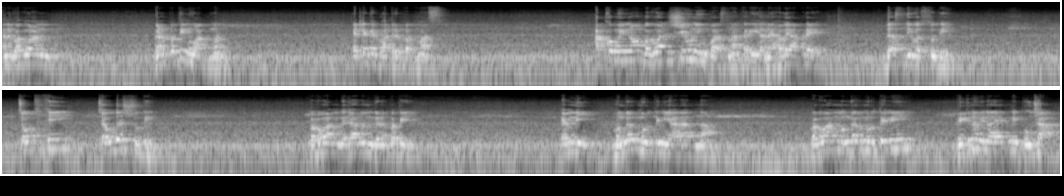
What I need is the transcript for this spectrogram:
અને ભગવાન ગણપતિનું આગમન એટલે કે ભાદ્રપદ માસ આખો મહિનો ભગવાન શિવની ઉપાસના કરી અને હવે આપણે દસ દિવસ સુધી ચોથથી ચૌદશ સુધી ભગવાન ગજાનંદ ગણપતિ એમની મંગલ મૂર્તિની આરાધના, ભગવાન મંગલ મૂર્તિની વિઘ્ન વિનાયકની પૂજા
